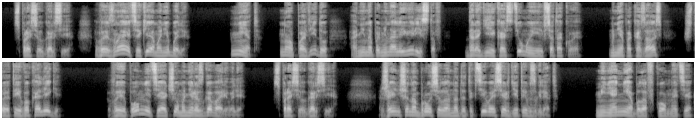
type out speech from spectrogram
— спросил Гарсия. — Вы знаете, кем они были? Нет, но по виду они напоминали юристов, дорогие костюмы и все такое. Мне показалось, что это его коллеги. Вы помните, о чем они разговаривали? спросил Гарсия. Женщина бросила на детектива сердитый взгляд. Меня не было в комнате,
